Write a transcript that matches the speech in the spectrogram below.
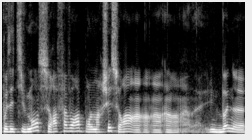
positivement sera favorable pour le marché, sera une, bonne,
